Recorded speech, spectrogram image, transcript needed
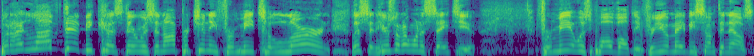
But I loved it because there was an opportunity for me to learn. Listen, here's what I want to say to you for me, it was pole vaulting. For you, it may be something else.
